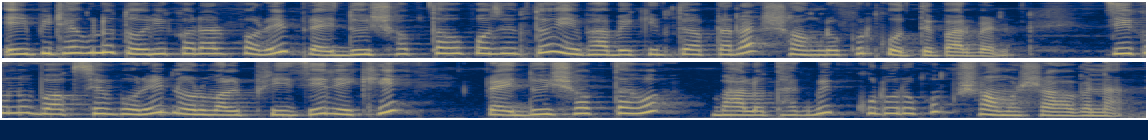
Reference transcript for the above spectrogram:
এই পিঠাগুলো তৈরি করার পরে প্রায় দুই সপ্তাহ পর্যন্ত এভাবে কিন্তু আপনারা সংরক্ষণ করতে পারবেন। যে কোনো বক্সে ভরে নর্মাল ফ্রিজে রেখে প্রায় দুই সপ্তাহ ভালো থাকবে কোনো রকম সমস্যা হবে না।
